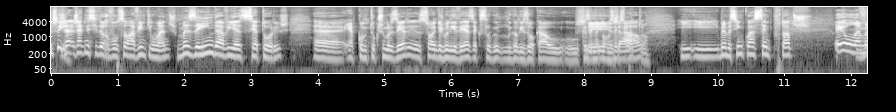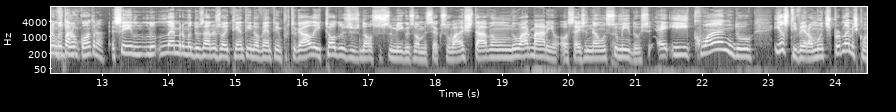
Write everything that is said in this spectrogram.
já, já, tinha sido a Revolução há 21 anos, mas ainda havia setores, uh, é como tu costumas dizer, só em 2010 é que se legalizou cá o, o casamento Sim, homossexual. E, e mesmo assim quase 100 deputados eu lembro-me votaram do... contra? Sim, lembro-me dos anos 80 e 90 em Portugal e todos os nossos amigos homossexuais estavam no armário, ou seja, não assumidos. E, e quando eles tiveram muitos problemas com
